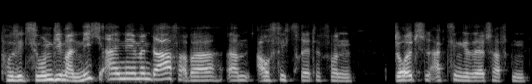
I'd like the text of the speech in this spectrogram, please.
Positionen, die man nicht einnehmen darf, aber ähm, Aufsichtsräte von deutschen Aktiengesellschaften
